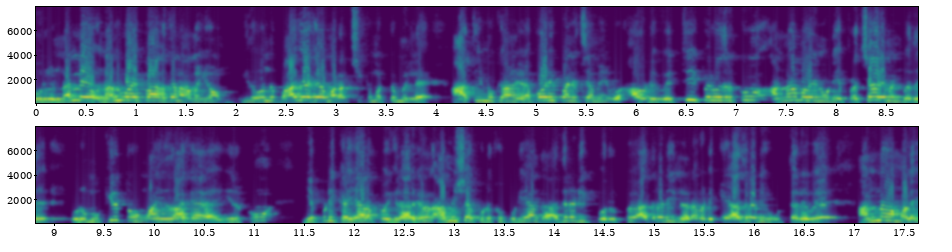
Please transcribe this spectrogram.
ஒரு நல்ல நல்வாய்ப்பாகத்தான் அமையும். இது வந்து பாஜக வளர்ச்சிக்கு மட்டும் இல்லை அதிமுக எடப்பாடி பழனிசாமி அவருடைய வெற்றி பெறுவதற்கும் அண்ணாமலையினுடைய பிரச்சாரம் என்பது ஒரு முக்கியத்துவம் வாய்ந்ததாக இருக்கும். எப்படி கையாள போகிறார்கள்? அமித்ஷா கொடுக்கக்கூடிய அந்த அதிரடி பொறுப்பு அதிரடி நடவடிக்கை அதிரடி உத்தரவு அண்ணாமலை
